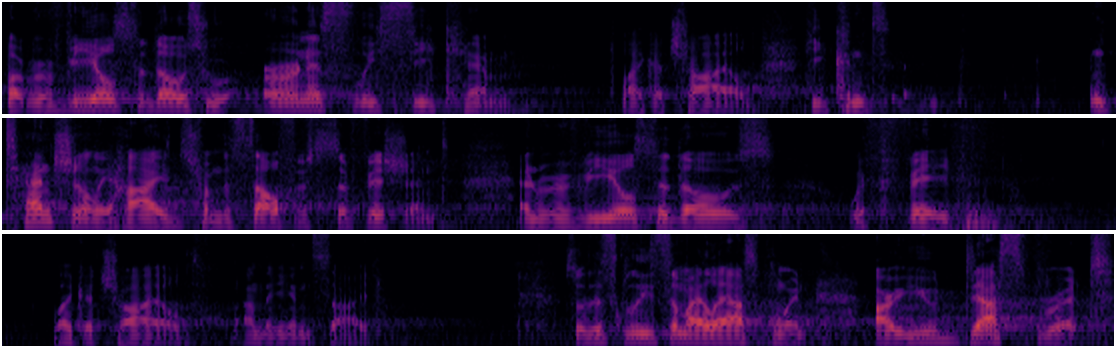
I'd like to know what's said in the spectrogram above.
but reveals to those who earnestly seek him like a child. He con- intentionally hides from the self sufficient and reveals to those with faith like a child on the inside. So, this leads to my last point. Are you desperate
